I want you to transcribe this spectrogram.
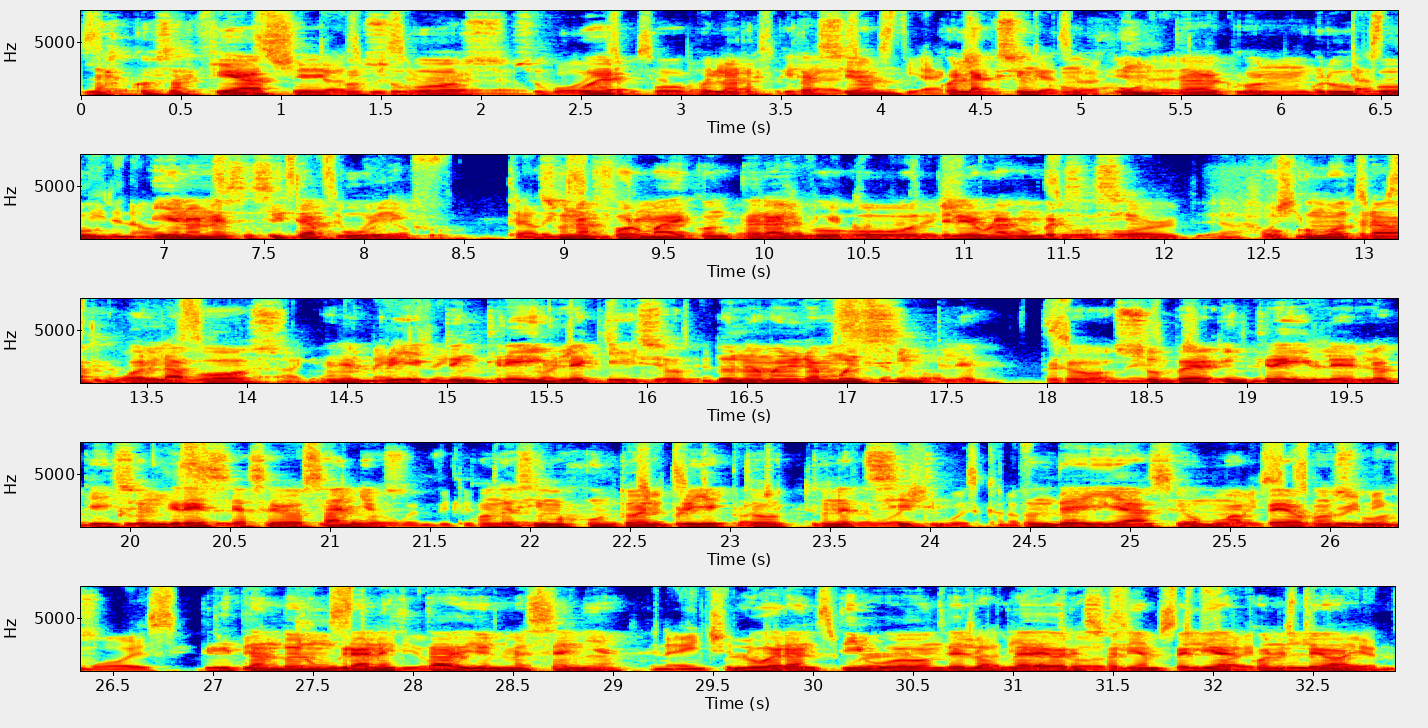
las cosas que hace con su voz, su cuerpo, con la respiración, con la acción conjunta, con un grupo, ella no necesita público es una forma de contar algo o tener una conversación, uh, o cómo trabaja con la voz en el proyecto increíble que hizo de una manera muy simple pero súper increíble lo que hizo en Grecia hace dos años, cuando hicimos junto el proyecto Tunet City, donde ella hace un mapeo con su voz, gritando en un gran estadio en Mesenia, un lugar antiguo donde los gladiadores solían pelear con el león.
